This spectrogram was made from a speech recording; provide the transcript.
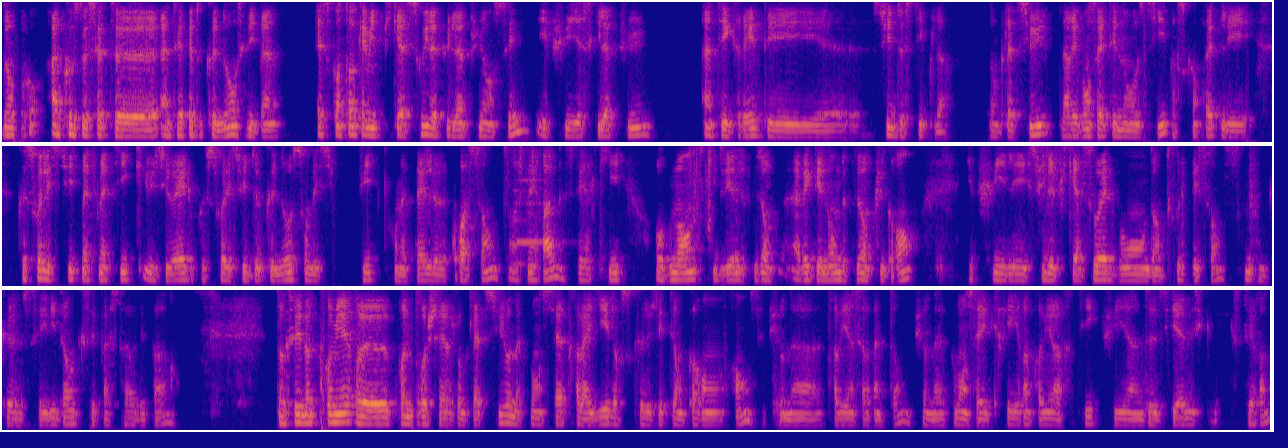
Donc, à cause de cet euh, intérêt de Queneau, on s'est dit, ben, est-ce qu'en tant qu'ami de Picasso, il a pu l'influencer? Et puis, est-ce qu'il a pu intégrer des euh, suites de ce type-là? Donc là-dessus, la réponse a été non aussi, parce qu'en fait, les, que ce soit les suites mathématiques usuelles ou que ce soit les suites de Queneau, sont des suites qu'on appelle croissantes en général, c'est-à-dire qui augmentent, qui deviennent avec des nombres de plus en plus grands. Et puis les suites de Picasso, elles vont dans tous les sens. Donc euh, c'est évident que c'est pas ça au départ. Donc c'est notre première euh, point de recherche. Donc là-dessus, on a commencé à travailler lorsque j'étais encore en France, et puis on a travaillé un certain temps, puis on a commencé à écrire un premier article, puis un deuxième, etc.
